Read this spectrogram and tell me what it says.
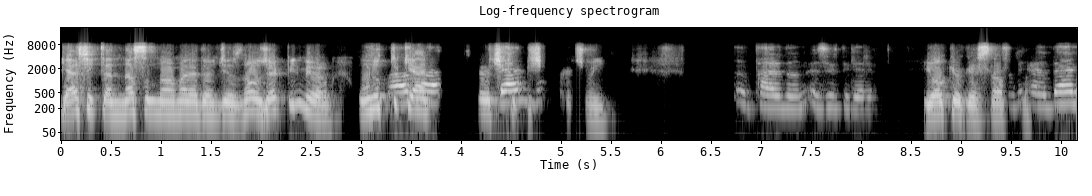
Gerçekten nasıl normale döneceğiz, ne olacak bilmiyorum. Unuttuk Vallahi yani. Çıkıp bir şey Pardon, özür dilerim. Yok yok estağfurullah. Ben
